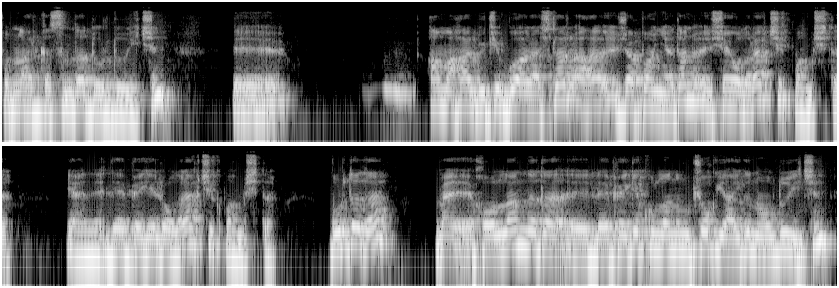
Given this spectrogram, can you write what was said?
Bunun arkasında durduğu için. E, ama halbuki bu araçlar Japonya'dan şey olarak çıkmamıştı. Yani LPG'li olarak çıkmamıştı. Burada da Hollanda'da LPG kullanımı çok yaygın olduğu için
